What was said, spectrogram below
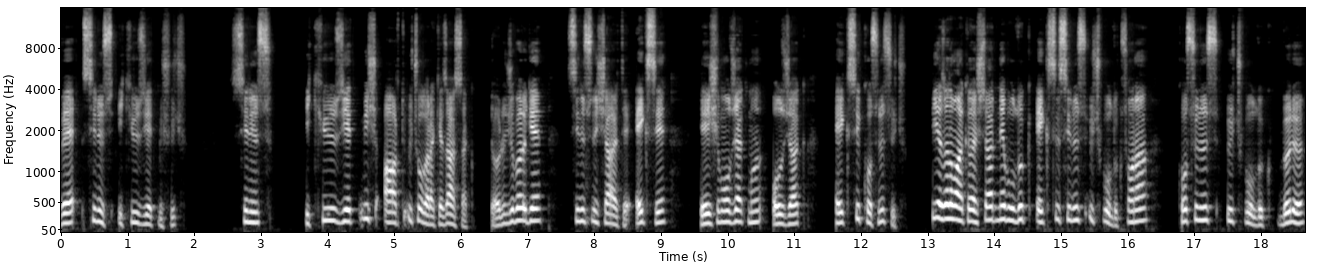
Ve sinüs 273. Sinüs 270 artı 3 olarak yazarsak. Dördüncü bölge. Sinüsün işareti eksi. Değişim olacak mı? Olacak. Eksi kosinüs 3. Bir yazalım arkadaşlar. Ne bulduk? Eksi sinüs 3 bulduk. Sonra kosinüs 3 bulduk. Bölü.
